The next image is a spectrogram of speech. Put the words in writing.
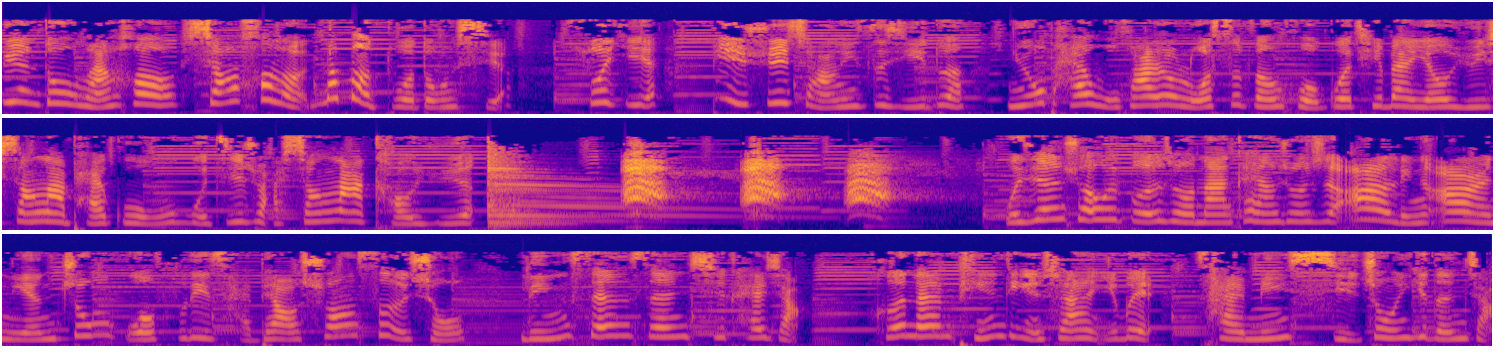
运动完后消耗了那么多东西，所以必须奖励自己一顿牛排、五花肉、螺蛳粉、火锅、铁板鱿鱼、香辣排骨、无骨鸡爪、香辣烤鱼。我今天刷微博的时候呢，看见说是二零二二年中国福利彩票双色球零三三七开奖，河南平顶山一位彩民喜中一等奖，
